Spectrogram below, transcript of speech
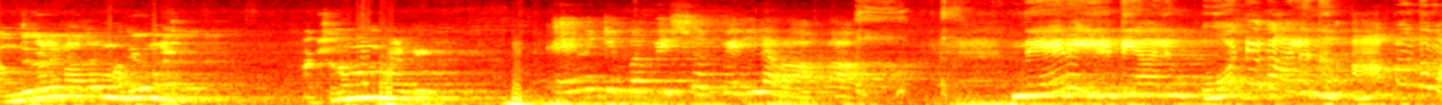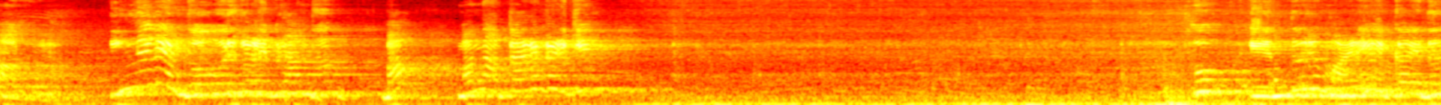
പന്തുകളി മാത്രം മതിയോ നിനക്ക് ഭക്ഷണമൊന്നും വേണ്ടി. എനിക്കിപ്പോ വിശപ്പില്ല വാപ്പാ നേരെ ഇരുട്ടിയാലും ഓന്റെ കാലെന്ന് ആ പന്ത് മാറില്ല എന്തോ ഒരു കളി ഭ്രാന്ത് വാ വന്ന് അത്താഴം കഴിക്ക്. ഓ, എന്തൊരു മഴയൊക്കെ ഇത്.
